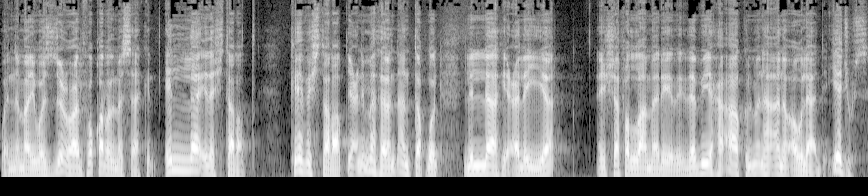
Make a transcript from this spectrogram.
وإنما يوزعه على الفقراء المساكن إلا إذا اشترط. كيف اشترط؟ يعني مثلا أن تقول لله علي إن شفى الله مريضي ذبيحة آكل منها أنا وأولادي. يجوز.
